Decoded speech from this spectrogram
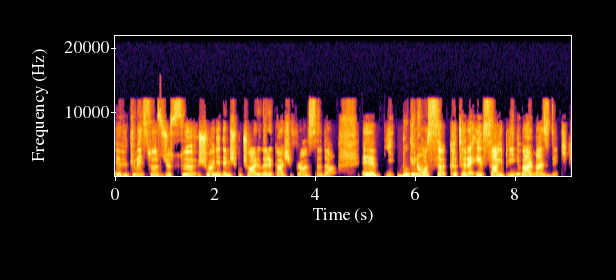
E, hükümet sözcüsü şöyle demiş bu çağrılara karşı Fransa'da e, bugün olsa Katar'a ev sahipliğini vermezdik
